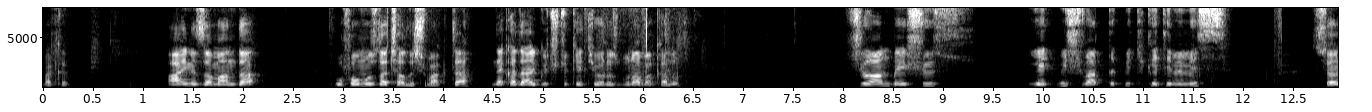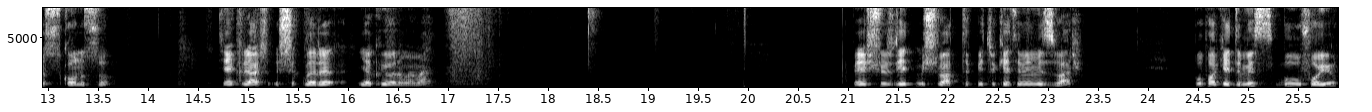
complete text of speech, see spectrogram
Bakın. Aynı zamanda UFO'muz da çalışmakta. Ne kadar güç tüketiyoruz buna bakalım. Şu an 570 wattlık bir tüketimimiz söz konusu. Tekrar ışıkları yakıyorum hemen. 570 wattlık bir tüketimimiz var. Bu paketimiz bu UFO'yu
